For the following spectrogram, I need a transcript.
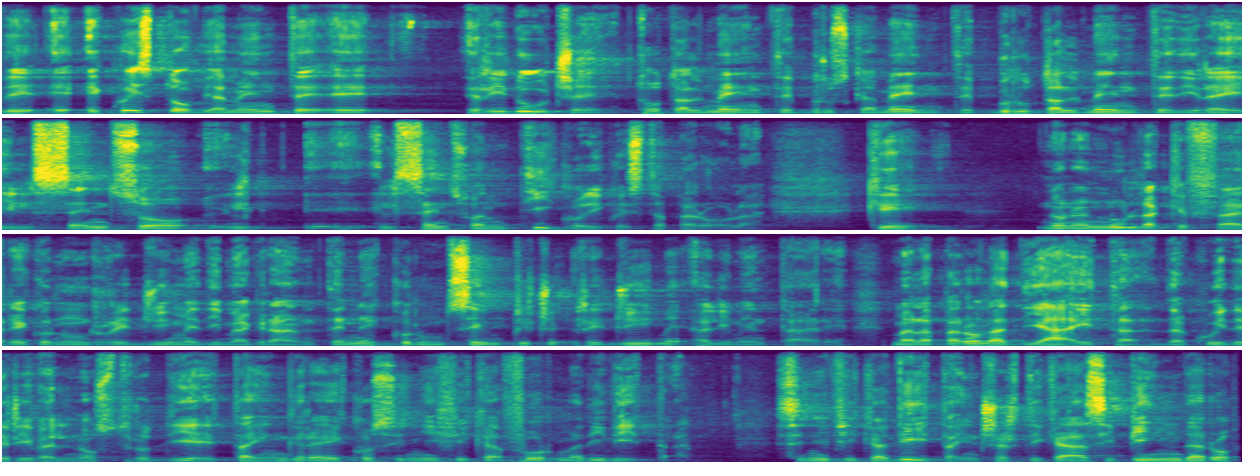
e, questo ovviamente è, riduce totalmente, bruscamente, brutalmente direi il senso, il, il senso antico di questa parola, che non ha nulla a che fare con un regime dimagrante né con un semplice regime alimentare, ma la parola diaita, da cui deriva il nostro dieta in greco, significa forma di vita, significa vita, in certi casi Pindaro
